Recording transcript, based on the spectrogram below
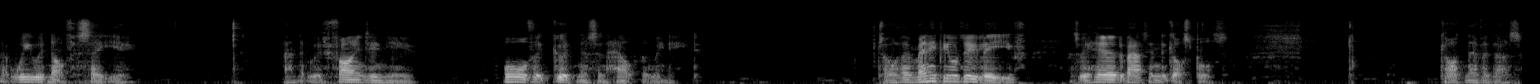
That we would not forsake you and that we would find in you all the goodness and help that we need. So although many people do leave, as we heard about in the Gospels, God never does.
